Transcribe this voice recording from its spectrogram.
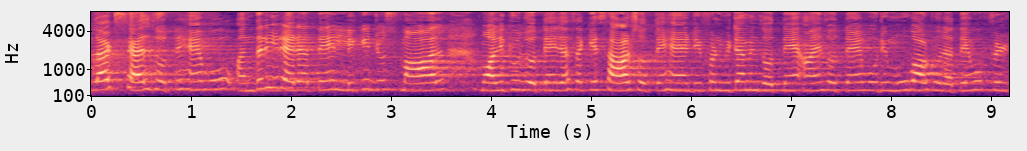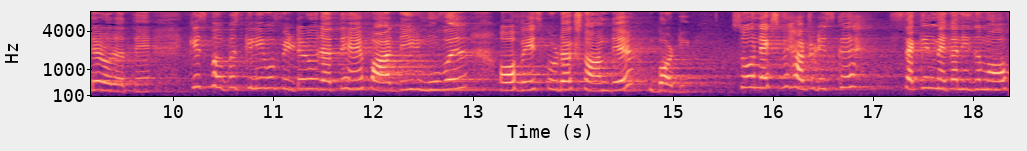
ब्लड सेल्स होते हैं, वो अंदर ही रह जाते हैं, लेकिन जो स्मॉल मॉलिक्यूल्स होते हैं, जैसा कि सार्स होते हैं डिफरेंट विटामिन होते हैं आयंस होते हैं, वो रिमूव आउट हो जाते हैं, वो फ़िल्टर हो जाते हैं। किस पर्पज़ के लिए वो फ़िल्टर हो जाते हैं? For the removal of waste products from their body so next we have to discuss second mechanism of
